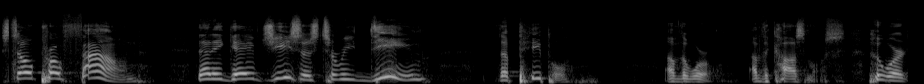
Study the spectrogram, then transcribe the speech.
so profound, that He gave Jesus to redeem the people of the world, of the cosmos, who were,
